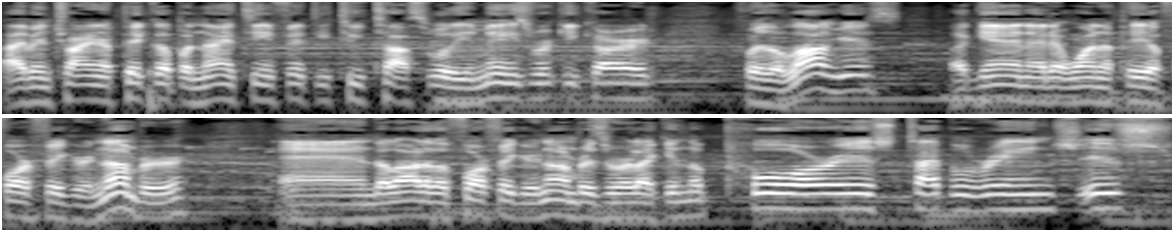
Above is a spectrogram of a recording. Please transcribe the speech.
I've been trying to pick up a 1952 Topps Willie Mays rookie card for the longest. Again, I didn't want to pay a four-figure number, and a lot of the four-figure numbers were like in the poorish type of range-ish.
